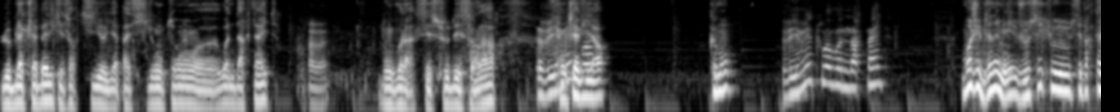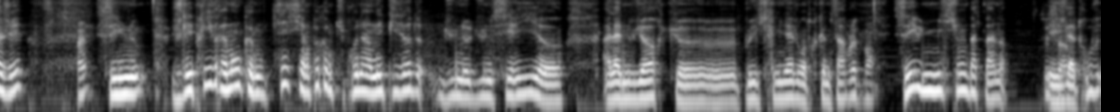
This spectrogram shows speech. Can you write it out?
le Black Label qui est sorti euh, il y a pas si longtemps, euh, One Dark Knight. Ah ouais. Donc voilà, c'est ce dessin-là. Toi? Avila. Comment? T'avais aimé, toi, One Dark Knight Moi j'ai bien aimé, je sais que c'est partagé. Ouais. C'est une, je l'ai pris vraiment comme, tu sais, c'est un peu comme tu prenais un épisode d'une d'une série euh, à la New York, euh, police criminelle ou un truc comme ça. C'est une mission de Batman et ça. je la trouve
